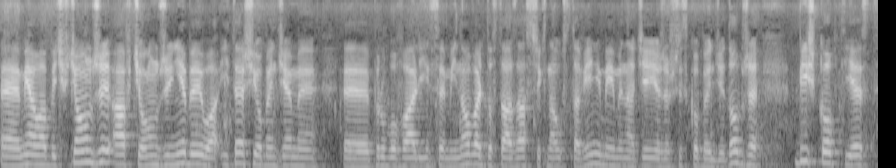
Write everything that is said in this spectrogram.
E, miała być w ciąży, a w ciąży nie była i też ją będziemy e, próbowali inseminować. Dostała zastrzyk na ustawienie. Miejmy nadzieję, że wszystko będzie dobrze. Biszkopt jest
